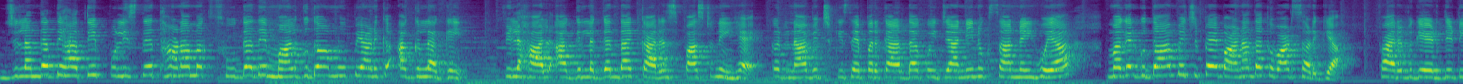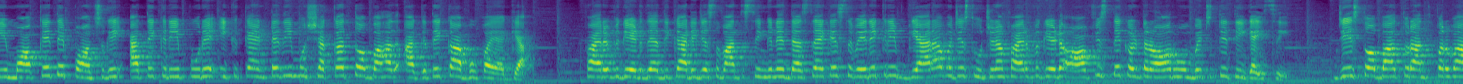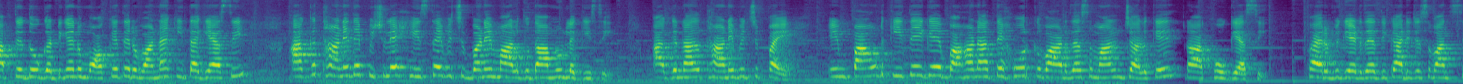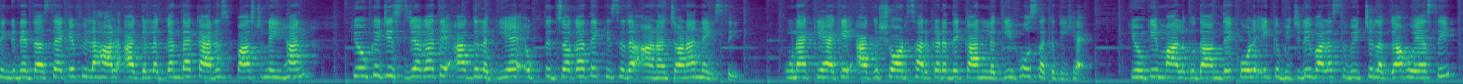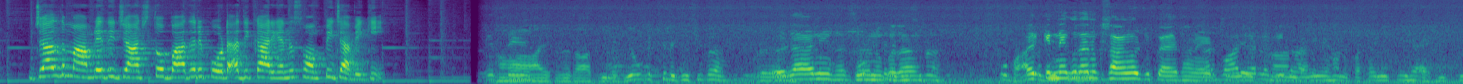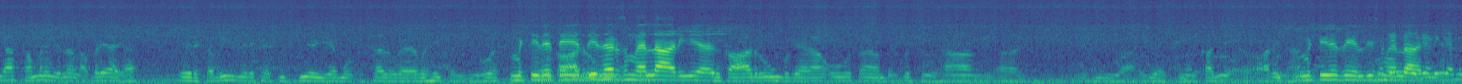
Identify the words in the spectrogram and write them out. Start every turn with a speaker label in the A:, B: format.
A: ਜਲੰਧਰ ਦਿਹਾਤੀ ਪੁਲਿਸ ਦੇ ਥਾਣਾ ਮਕਸੂਦਾ ਦੇ ਮਾਲ ਗੋਦਾਮ ਨੂੰ ਭਿਆਨਕ ਅੱਗ ਲੱਗ ਗਈ। ਫਿਲਹਾਲ ਅੱਗ ਲੱਗਣ ਦਾ ਕਾਰਨ ਸਪਸ਼ਟ ਨਹੀਂ ਹੈ। ਘਟਨਾ ਵਿੱਚ ਕਿਸੇ ਪ੍ਰਕਾਰ ਦਾ ਕੋਈ ਜਾਨੀ ਨੁਕਸਾਨ ਨਹੀਂ ਹੋਇਆ, ਮਗਰ ਗੋਦਾਮ ਵਿੱਚ ਪਏ ਬਾਣਾ ਦਾ ਕਵਾੜ ਸੜ ਗਿਆ। ਫਾਇਰ ਬ੍ਰਿਗੇਡ ਦੀ ਟੀਮ ਮੌਕੇ ਤੇ ਪਹੁੰਚ ਗਈ ਅਤੇ ਕਰੀਬ ਪੂਰੇ 1 ਘੰਟੇ ਦੀ ਮੁਸ਼ਕਲ ਤੋਂ ਬਾਅਦ ਅੱਗ ਤੇ ਕਾਬੂ ਪਾਇਆ ਗਿਆ। ਫਾਇਰ ਬ੍ਰਿਗੇਡ ਦੇ ਅਧਿਕਾਰੀ ਜਸਵੰਤ ਸਿੰਘ ਨੇ ਦੱਸਿਆ ਕਿ ਸਵੇਰੇ ਕਰੀਬ 11 ਵਜੇ ਸੂਚਨਾ ਫਾਇਰ ਬ੍ਰਿਗੇਡ ਆਫਿਸ ਦੇ ਕੰਟਰੋਲ ਰੂਮ ਵਿੱਚ ਦਿੱਤੀ ਗਈ ਸੀ। ਜਿਸ ਤੋਂ ਬਾਅਦ ਤੁਰੰਤ ਪ੍ਰਭਾਵ ਤੇ ਦੋ ਗੱਡੀਆਂ ਨੂੰ ਮੌਕੇ ਤੇ ਰਵਾਨਾ ਕੀਤਾ ਗਿਆ ਸੀ। ਅੱਗ ਥਾਣੇ ਦੇ ਪਿਛਲੇ ਹਿੱਸੇ ਵਿੱਚ ਬਣੇ ਮਾਲ ਗੋਦਾਮ ਨੂੰ ਲੱਗੀ ਸੀ। ਅੱਗ ਨਾਲ ਥਾਣੇ ਵਿੱਚ ਪਏ ਇੰਪਾਊਂਡ ਕੀਤੇ ਗਏ ਵਾਹਨ ਅਤੇ ਹੋਰ ਕਬਾੜ ਦਾ ਸਮਾਨ ਜਲ ਕੇ ਰਾਖ ਹੋ ਗਿਆ ਸੀ। ਫਾਇਰ ਬ੍ਰਿਗੇਡ ਦੇ ਅਧਿਕਾਰੀ ਜਸਵੰਤ ਸਿੰਘ ਨੇ ਦੱਸਿਆ ਕਿ ਫਿਲਹਾਲ ਅੱਗ ਲੱਗਣ ਦਾ ਕਾਰਨ ਸਪਸ਼ਟ ਨਹੀਂ ਹਨ, ਕਿਉਂਕਿ ਜਿਸ ਜਗ੍ਹਾ ਤੇ ਅੱਗ ਲੱਗੀ ਹੈ, ਉਕਤ ਜਗ੍ਹਾ ਤੇ ਕਿਸੇ ਦਾ ਆਣਾ ਜਾਣਾ ਨਹੀਂ ਸੀ। ਉਹਨਾਂ ਕਿਹਾ ਕਿ ਅੱਗ ਸ਼ਾਰਟ ਸਰਕਟ ਦੇ ਕਾਰਨ ਲੱਗੀ ਹੋ ਸਕਦੀ ਹੈ। ਕਿਉਂਕਿ ਮਾਲ ਗੋਦਾਮ ਦੇ ਕੋਲ ਇੱਕ ਬਿਜਲੀ ਵਾਲਾ ਸਵਿੱਚ ਲੱਗਾ ਹੋਇਆ ਸੀ। ਜਲਦ ਮਾਮਲੇ ਦੀ ਜਾਂਚ ਤੋਂ ਬਾਅਦ ਰਿਪੋਰਟ ਅਧਿਕਾਰੀਆਂ ਨੂੰ ਸੌਂਪੀ ਜਾਵੇਗੀ।
B: ਹਾਂ ਇੱਕ ਦਿਨ ਰਾਤ ਵੀ ਲੱਗੀ। ਉਹ ਕਿੱਥੇ ਲੱਗੀ ਸੀ ਭਲਾ? ਅਹ,
C: ਉਹਦਾ ਨਹੀਂ ਸਰ ਤੁਹਾਨੂੰ
B: ਕਿੱਥੇ
C: ਪਤਾ।
B: ਲੱਗੀ ਸੀ ਭਲਾ? ਉਹ ਬਾਹਰ
C: ਪਰ ਕਿੰਨੇ ਕੁ ਦਾ ਨੁਕਸਾਨ ਹੋ ਚੁੱਕਾ ਹੈ ਥਾਣੇ
B: ਬਾਹਰ ਲੱਗੀ ਸਾਨੂੰ ਪਤਾ ਨਹੀਂ ਕੀ ਹੈ ਕੀ ਆ। ਸਾਹਮਣੇ ਜਿਹੜਾ ਲੱਭ ਰਿਹਾ ਹੈਗਾ ਇਹ ਰਿਕਵਰੀ ਮੇਰੇ ਖਿਆਲ ਕੀਤੀ ਹੋਈ ਹੈ ਮੋਟਰਸਾਈਕਲ ਵਗੈਰਾ ਵਹੀ ਚੱਲਦੀ ਉਹ ਹੈ।
C: ਮਿੱਟੀ ਦੇ ਤੇਲ ਦੀ ਸਰ ਸਮੈਲ ਆ ਰਹੀ ਹੈ।
B: ਰਿਕਾਰਡ ਰੂਮ ਵਗੈਰਾ ਉਹ ਤਾਂ ਬਿਲਕੁਲ ਠੀਕ ਹਾਂ ਅਹ, ਰਹੀ ਹੈ ਸਮੈਲ ਕਾਦੀ ਆ ਰਹੀ ਹੈ ਨਾ?
C: ਮਿੱਟੀ ਦੇ ਤੇਲ ਦੀ ਸਮੈਲ ਆ ਰਹੀ ਹੈ।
